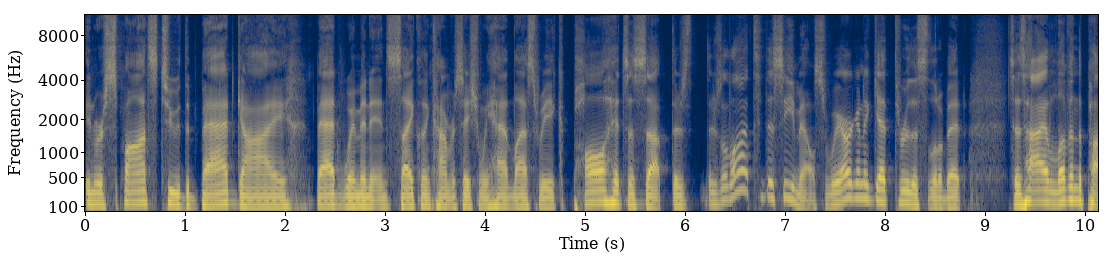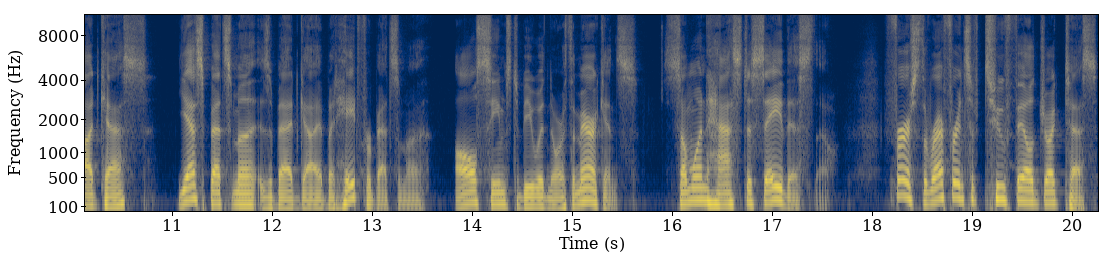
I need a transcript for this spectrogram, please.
in response to the bad guy, bad women in cycling conversation we had last week. Paul hits us up. There's there's a lot to this email, so we are going to get through this a little bit. Says hi, loving the podcast. Yes, Betsema is a bad guy, but hate for Betsema all seems to be with North Americans. Someone has to say this though. First, the reference of two failed drug tests.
